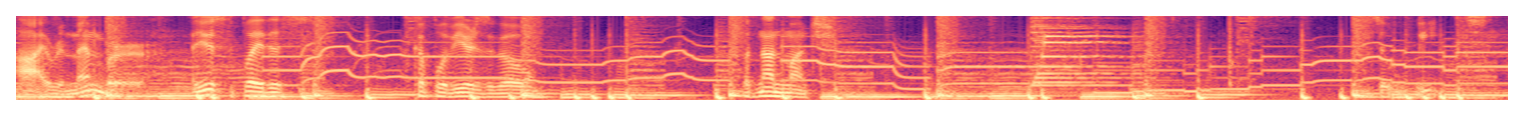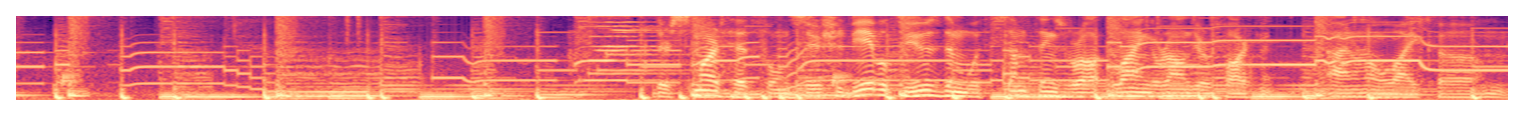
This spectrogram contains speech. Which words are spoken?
I remember. I used to play this a couple of years ago, but not much. Sweet. They're smart headphones, so you should be able to use them with some things lying around your apartment. I don't know, like um,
